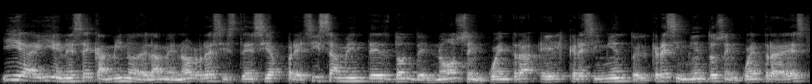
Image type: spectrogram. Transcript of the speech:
Y ahí en ese camino de la menor resistencia precisamente es donde no se encuentra el crecimiento. El crecimiento se encuentra es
